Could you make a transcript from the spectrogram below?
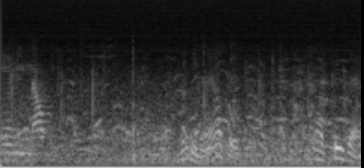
and Andy Malfi. Andy Malfi? How cool that?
